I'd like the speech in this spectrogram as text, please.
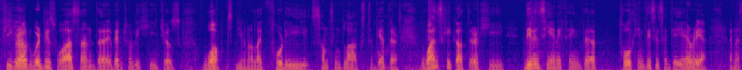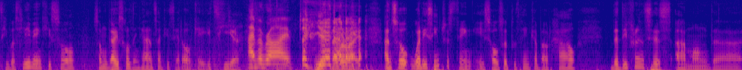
figure out where this was, and uh, eventually he just walked, you know, like 40 something blocks to get there. Once he got there, he didn't see anything that told him this is a gay area, and as he was leaving, he saw some guys holding hands, and he said, "Okay, it's here." I've arrived. yes, I've arrived. And so, what is interesting is also to think about how the differences among the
